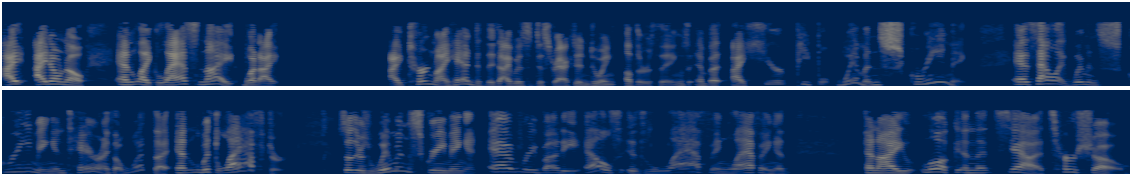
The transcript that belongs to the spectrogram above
I I don't know. And like last night, what I I turned my head to the I was distracted and doing other things, and but I hear people, women screaming, and it sounded like women screaming in terror. I thought, what the? And with laughter. So there's women screaming, and everybody else is laughing, laughing, and and I look, and it's yeah, it's her show.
